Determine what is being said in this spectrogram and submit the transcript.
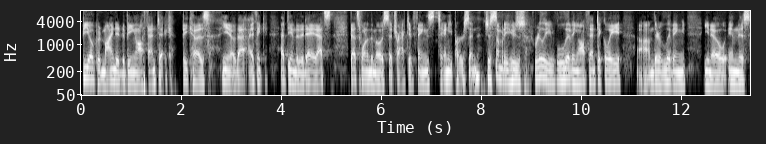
be open minded to being authentic because you know that i think at the end of the day that's that's one of the most attractive things to any person. Just somebody who's really living authentically um, they're living you know in this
